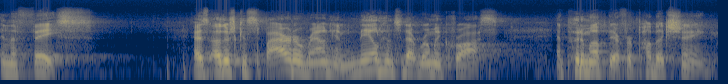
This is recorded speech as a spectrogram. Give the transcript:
in the face. As others conspired around him, nailed him to that Roman cross, and put him up there for public shame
